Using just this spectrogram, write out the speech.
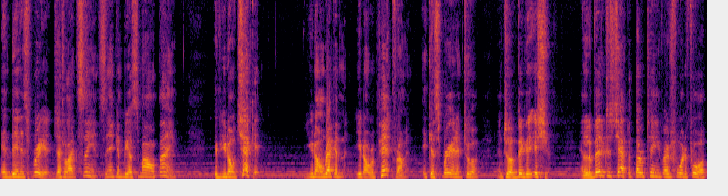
and then it spread, just like sin. Sin can be a small thing. If you don't check it, you don't reckon, you don't repent from it, it can spread into a into a bigger issue. In Leviticus chapter 13, verse 44,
